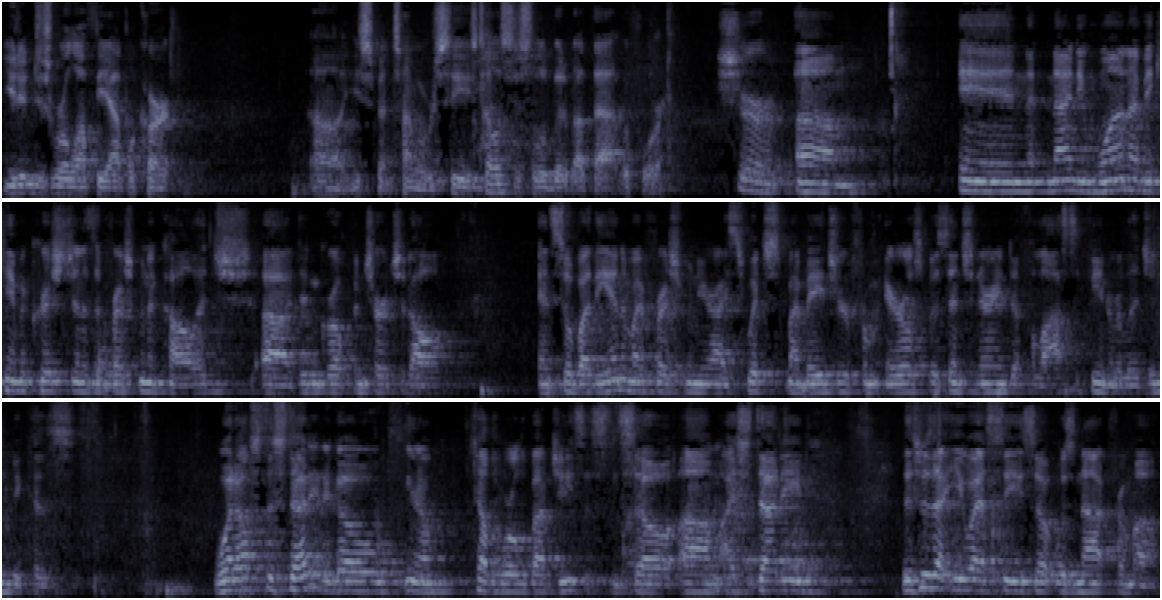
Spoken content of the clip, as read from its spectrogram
you didn't just roll off the apple cart. Uh, you spent time overseas. Tell us just a little bit about that before. Sure. Um, in '91, I became a Christian as a freshman in college. Uh, didn't grow up in church at all. And so by the end of my freshman year, I switched my major from aerospace engineering to philosophy and religion because what else to study to go, you know, tell the world about Jesus? And so um, I studied. This was at USC, so it was not from a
